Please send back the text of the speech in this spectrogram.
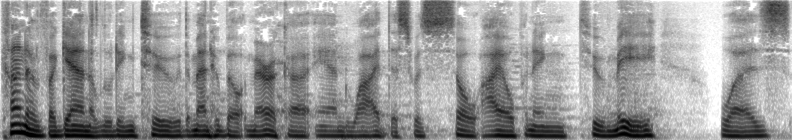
kind of again alluding to the men who built America and why this was so eye opening to me was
